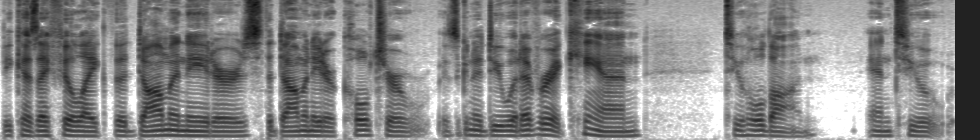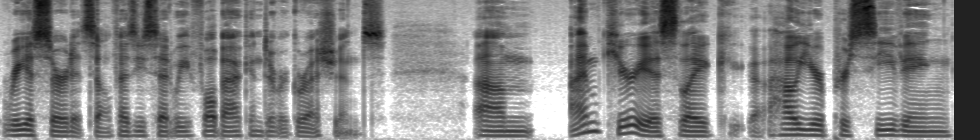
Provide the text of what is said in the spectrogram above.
because I feel like the dominators, the dominator culture, is going to do whatever it can to hold on and to reassert itself. As you said, we fall back into regressions. Um, I'm curious, like how you're perceiving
